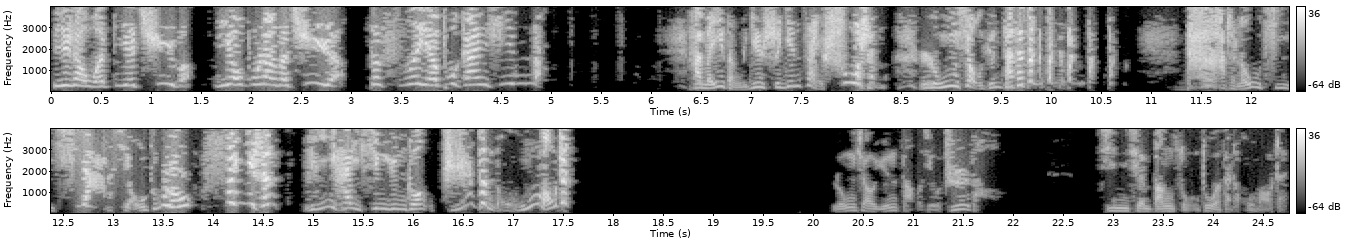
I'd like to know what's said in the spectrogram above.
你让我爹去吧，你要不让他去呀，他死也不甘心呐。还没等林诗音再说什么，龙啸云他他噔噔，着楼梯下了小竹楼，飞身离开星云庄，直奔红毛镇。龙啸云早就知道金钱帮总舵在这红毛镇，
